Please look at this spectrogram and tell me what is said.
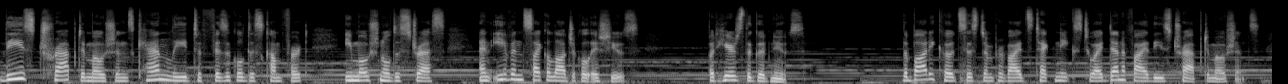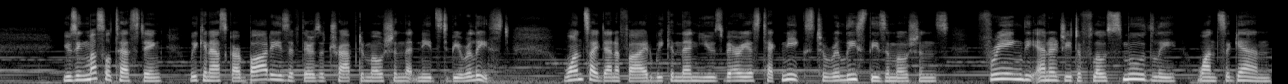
These trapped emotions can lead to physical discomfort, emotional distress, and even psychological issues. But here's the good news. The body code system provides techniques to identify these trapped emotions. Using muscle testing, we can ask our bodies if there's a trapped emotion that needs to be released. Once identified, we can then use various techniques to release these emotions, freeing the energy to flow smoothly once again.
